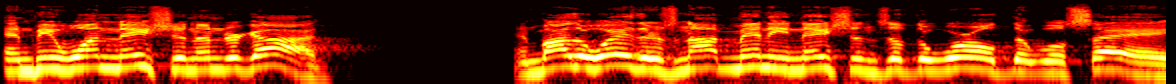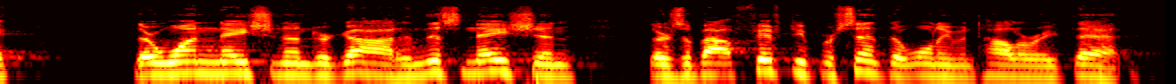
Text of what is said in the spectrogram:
and be one nation under God. And by the way, there's not many nations of the world that will say they're one nation under God. In this nation, there's about 50% that won't even tolerate that.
